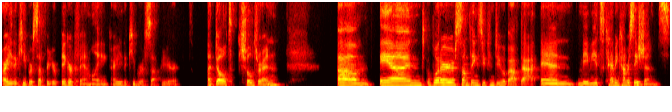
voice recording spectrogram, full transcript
Are you the keeper of stuff for your bigger family? Are you the keeper of stuff for your adult children? Um, and what are some things you can do about that? And maybe it's having conversations.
